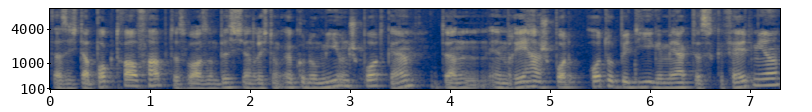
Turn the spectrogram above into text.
dass ich da Bock drauf habe. Das war so ein bisschen Richtung Ökonomie und Sport. Gell? Dann im Reha-Sport Orthopädie gemerkt, das gefällt mir.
